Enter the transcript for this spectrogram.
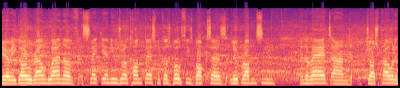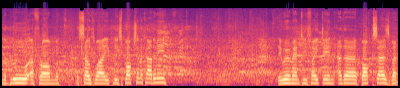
Here we go, round one of slightly unusual contest because both these boxers, Luke Robinson in the red and Josh Powell in the blue, are from the South Wye Police Boxing Academy. They were meant to be fighting other boxers, but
